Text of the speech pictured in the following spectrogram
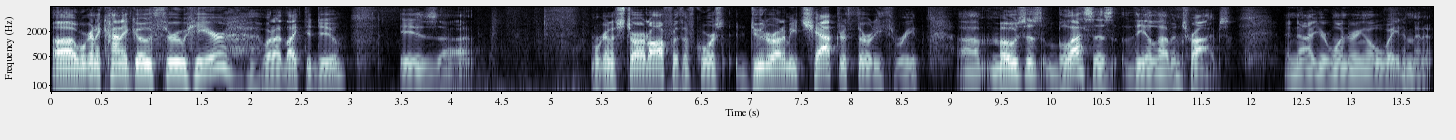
Uh, we're going to kind of go through here. What I'd like to do is uh, we're going to start off with, of course, Deuteronomy chapter 33. Uh, Moses blesses the 11 tribes. And now you're wondering, oh, wait a minute.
